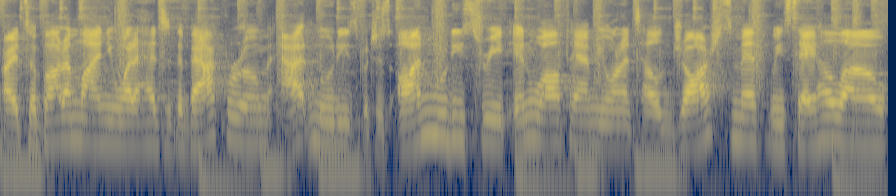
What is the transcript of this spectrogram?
right, so bottom line, you want to head to the Backroom at Moody's, which is on Moody Street in Waltham. You want to tell Josh Smith we say hello.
